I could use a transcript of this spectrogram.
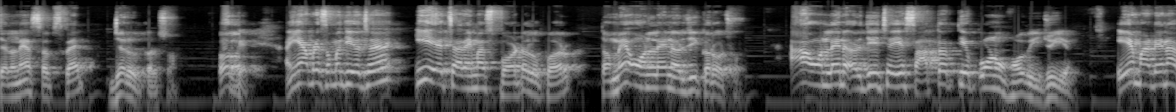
ચેનલને સબસ્ક્રાઇબ જરૂર કરશો. ઓકે અહીંયા આપણે સમજીએ છીએ ઈ એચઆરએમએસ પોર્ટલ ઉપર તમે ઓનલાઈન અરજી કરો છો. આ ઓનલાઈન અરજી છે એ સાતત્યપૂર્ણ હોવી જોઈએ. એ માટેના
